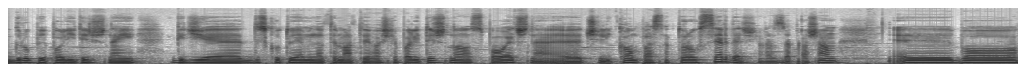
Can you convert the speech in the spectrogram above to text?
grupie politycznej, gdzie dyskutujemy na tematy właśnie polityczno-społeczne, czyli Kompas, na którą serdecznie Was zapraszam, bo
